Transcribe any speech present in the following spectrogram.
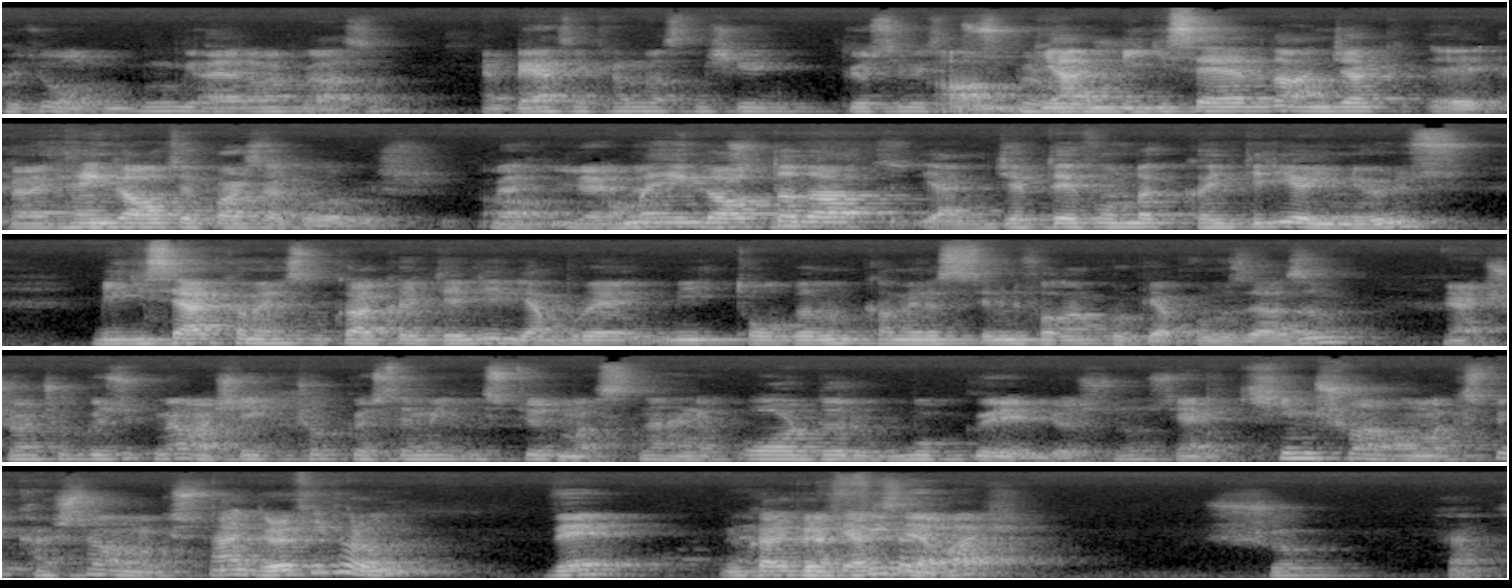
Kötü oldu. Bunu bir ayarlamak lazım. Yani beyaz ekranda aslında bir şey gösterebilirse süper olur. yani bilgisayarda ancak e, Belki- Hangout yaparsak olabilir. Belki ileride Ama Hangout'ta da düşünürüz. yani cep telefonunda kaliteli yayınlıyoruz. Bilgisayar kamerası bu kadar kaliteli değil. Yani buraya bir Tolga'nın kamera sistemini falan kurup yapmamız lazım. Yani şu an çok gözükmüyor ama şey çok göstermeyi istiyordum aslında. Hani order book görebiliyorsunuz. Yani kim şu an almak istiyor, kaçtan almak istiyor. Ha grafik var onun. Ve Yukarı grafiği grafik de var. Şu. Evet.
